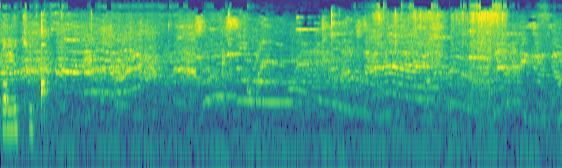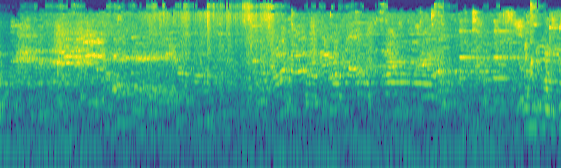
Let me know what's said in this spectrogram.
కళ్ళు కళ్ళు ఇచ్చి. దీనికి మనకి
